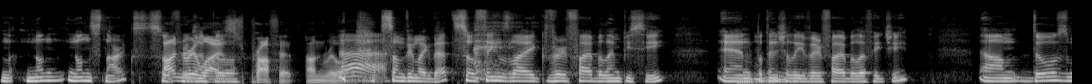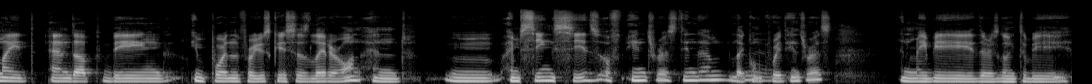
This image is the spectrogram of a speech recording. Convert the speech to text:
non non snarks. So unrealized example, profit, unrealized, ah. something like that. So things like verifiable MPC and mm-hmm. potentially verifiable FHE. Um, those might end up being important for use cases later on, and um, I'm seeing seeds of interest in them, like mm. concrete interest, and maybe there's going to be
